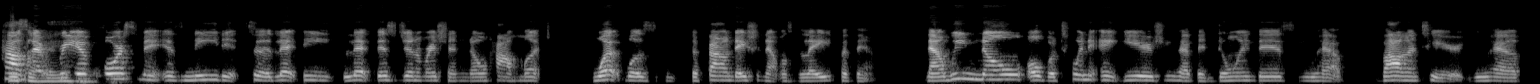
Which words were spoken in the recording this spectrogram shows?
how it's that amazing. reinforcement is needed to let the let this generation know how much what was the foundation that was laid for them. Now we know over 28 years you have been doing this, you have volunteered, you have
